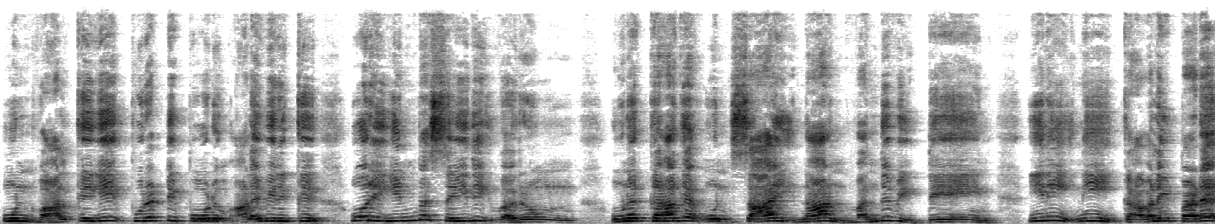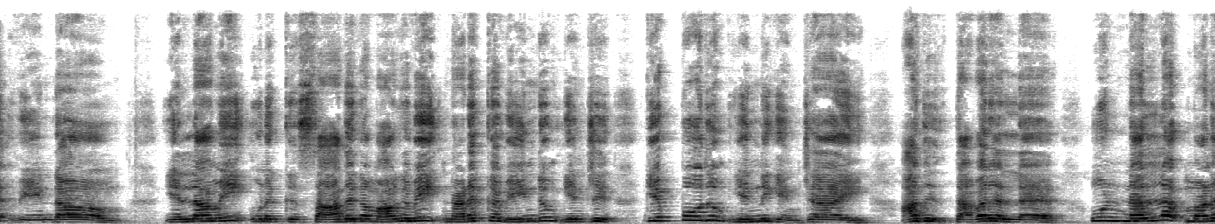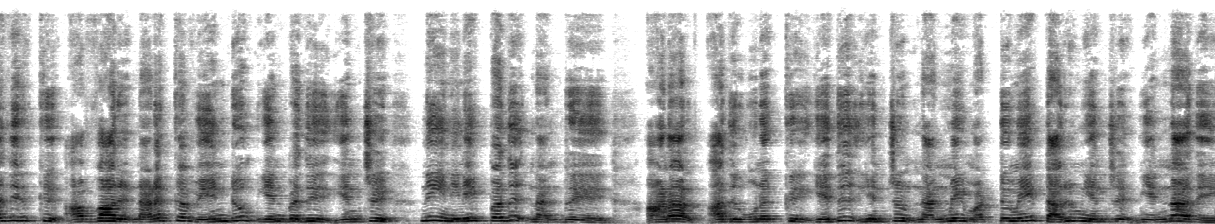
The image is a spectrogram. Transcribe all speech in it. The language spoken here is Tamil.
உன் வாழ்க்கையே புரட்டி போடும் அளவிற்கு ஒரு இன்ப செய்தி வரும். உனக்காக உன் சாய் நான் வந்து விட்டேன் இனி நீ கவலைப்பட வேண்டாம். எல்லாமே உனக்கு சாதகமாகவே நடக்க வேண்டும் என்று எப்போதும் எண்ணுகின்றாய். அது தவறல்ல. உன் நல்ல மனதிற்கு அவ்வாறு நடக்க வேண்டும் என்பது என்று நீ நினைப்பது நன்று. ஆனால் அது உனக்கு எது என்றும் நன்மை மட்டுமே தரும் என்று எண்ணாதே.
